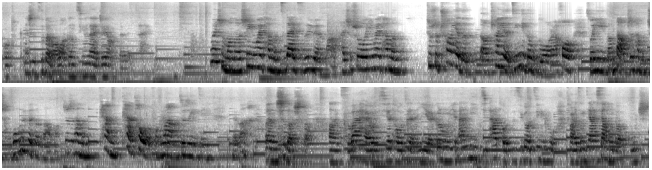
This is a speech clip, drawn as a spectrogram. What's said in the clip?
功，但是资本往往更青睐这样的人才。为什么呢？是因为他们自带资源吗？还是说因为他们？就是创业的，呃，创业的经历更多，然后所以能导致他们成功率会更高吗？就是他们看看透了风浪，就是已经，对吧？嗯，是的，是的，呃，此外还有一些投资人也更容易安利其他投资机构进入，从而增加项目的估值。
